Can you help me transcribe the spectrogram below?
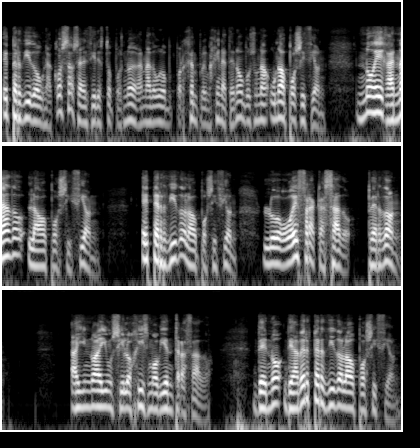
he perdido una cosa, o sea, decir esto, pues no he ganado, por ejemplo, imagínate, ¿no? Pues una, una oposición. No he ganado la oposición. He perdido la oposición. Luego he fracasado. Perdón. Ahí no hay un silogismo bien trazado. De, no, de haber perdido la oposición.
